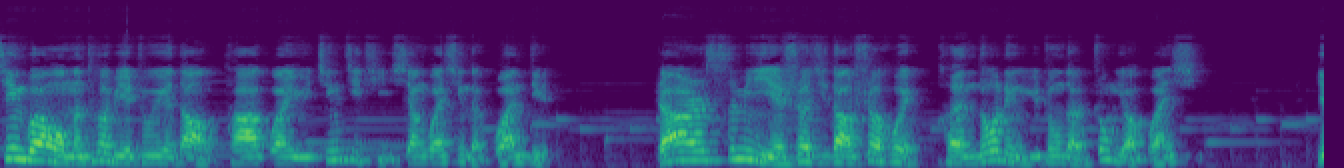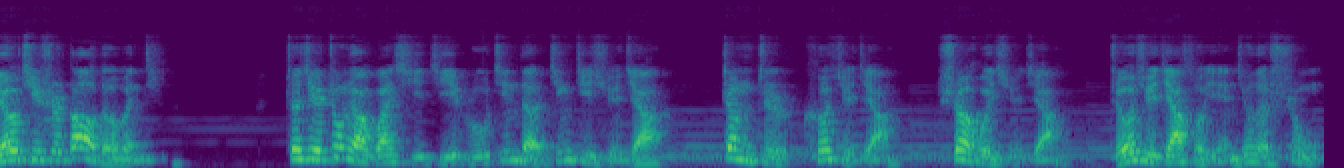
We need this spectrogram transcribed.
尽管我们特别注意到他关于经济体相关性的观点。然而，私密也涉及到社会很多领域中的重要关系，尤其是道德问题。这些重要关系及如今的经济学家、政治科学家、社会学家、哲学家所研究的事物。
